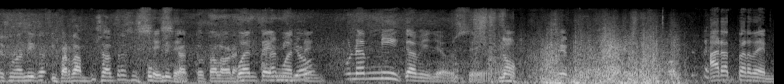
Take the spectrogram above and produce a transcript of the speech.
és una mica... I parlar amb vosaltres és complicat tota l'hora. Ho entenc, Ara ho millor? entenc. Una mica millor, sí. No, sempre. Ara et perdem.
